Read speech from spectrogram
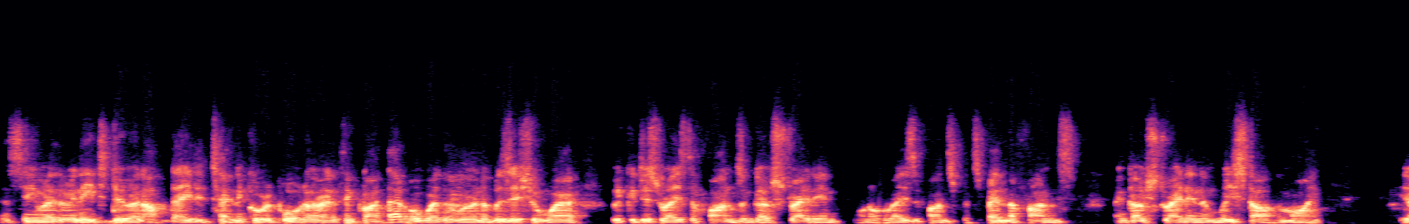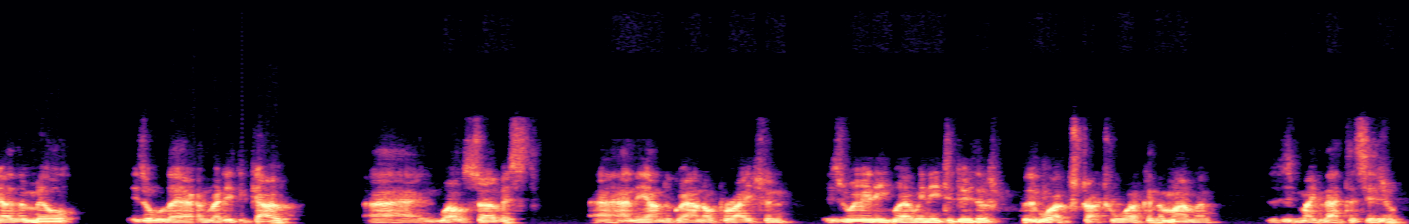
and seeing whether we need to do an updated technical report or anything like that, or whether we're in a position where we could just raise the funds and go straight in, or not raise the funds, but spend the funds and go straight in and restart the mine. You know, the mill is all there and ready to go and well serviced, and the underground operation is really where we need to do the, the work, structural work at the moment, to make that decision.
